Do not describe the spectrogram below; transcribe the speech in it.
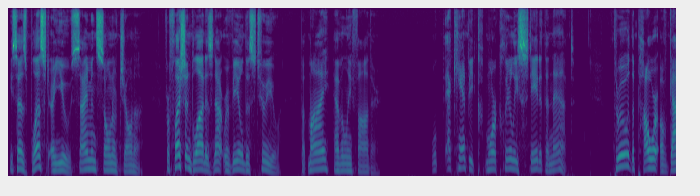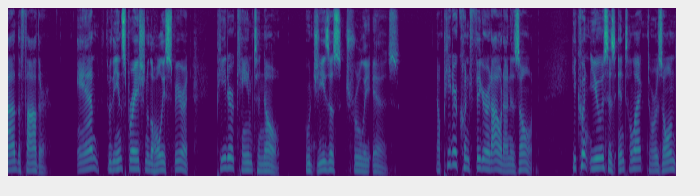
He says, Blessed are you, Simon, son of Jonah, for flesh and blood has not revealed this to you, but my heavenly Father. Well, that can't be more clearly stated than that. Through the power of God the Father, and through the inspiration of the Holy Spirit, Peter came to know who Jesus truly is. Now, Peter couldn't figure it out on his own. He couldn't use his intellect or his own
